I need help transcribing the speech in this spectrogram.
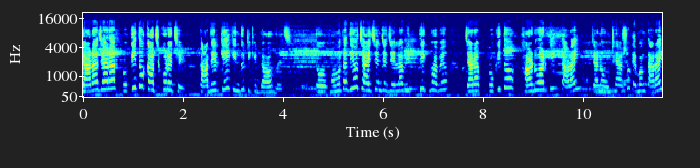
যারা যারা প্রকৃত কাজ করেছে তাদেরকেই কিন্তু টিকিট দেওয়া হয়েছে। তো মমতাদিও চাইছেন যে জেলা ভিত্তিকভাবেও যারা প্রকৃত হার্ডওয়ার্কিং তারাই যেন উঠে আসুক এবং তারাই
